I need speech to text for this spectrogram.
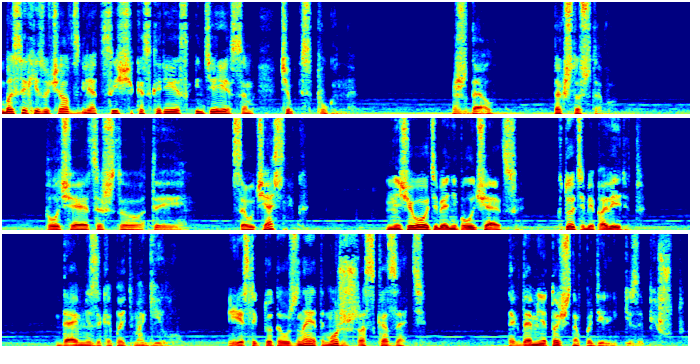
Басых изучал взгляд сыщика скорее с интересом, чем испуганно. «Ждал? Так что ж того?» Получается, что ты соучастник? Ничего у тебя не получается. Кто тебе поверит? Дай мне закопать могилу. Если кто-то узнает, ты можешь рассказать. Тогда меня точно в подельники запишут.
